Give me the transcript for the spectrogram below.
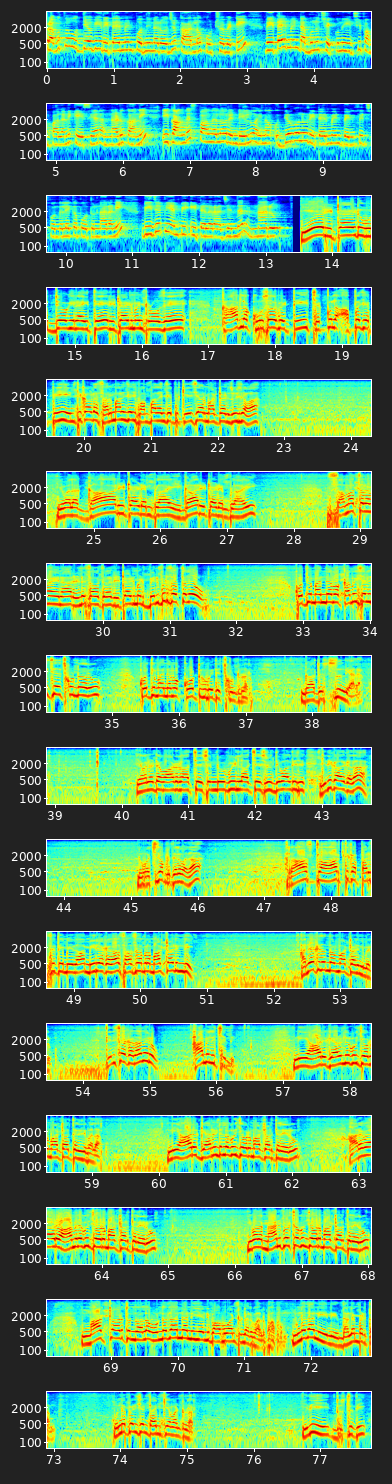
ప్రభుత్వ ఉద్యోగి రిటైర్మెంట్ పొందిన రోజు కారులో కూర్చోబెట్టి రిటైర్మెంట్ డబ్బులు చెక్కును ఇచ్చి పంపాలని కేసీఆర్ అన్నాడు. కానీ ఈ కాంగ్రెస్ పాలనలో రెండేళ్ళు అయినా ఉద్యోగులు రిటైర్మెంట్ బెనిఫిట్స్ పొందలేకపోతున్నారని బీజేపీ ఎంపీ ఈటెల రాజేందర్ అన్నారు. ఏ రిటైర్డ్ ఉద్యోగినైతే రిటైర్మెంట్ రోజే కార్లో కూర్చోబెట్టి చెక్కులు అప్పచెప్పి ఇంటికాడ సన్మానం చేసి పంపాలని చెప్పి కేసీఆర్ మాట్లాడి చూసినావా? ఇవాళ గా రిటైర్డ్ ఎంప్లాయీ గా రిటైర్డ్ ఎంప్లాయీ సంవత్సరమైన రెండు సంవత్సరాలు రిటైర్మెంట్ బెనిఫిట్స్ వస్తలేవు. కొద్దిమంది ఏమో కమిషన్ ఇచ్చి తెచ్చుకుంటున్నారు కొద్దిమంది ఏమో కోర్టుకు పోయి తెచ్చుకుంటున్నారు. గా దుస్తుంది అలా. ఏమనంటే వాడు రాజు చేసిండు వీళ్ళు రాజ్ చేసిండు దివాళ తీసి ఇది కాదు కదా. నువ్వు వచ్చినప్పుడు తెలియదా రాష్ట్ర ఆర్థిక పరిస్థితి మీద మీరే కదా శాసనసభలో మాట్లాడింది. అనేక సందర్భం మాట్లాడింది మీరు. తెలిసే కదా మీరు హామీలు ఇచ్చింది. నీ ఆరు గ్యారెంటీల గురించి ఎవరు మాట్లాడతలేదు ఇవాళ. నీ ఆరు గ్యారెంటీల గురించి ఎవరు మాట్లాడతలేరు. అరవై ఆరు హామీల గురించి ఎవరు మాట్లాడతలేరు. ఇవాళ మేనిఫెస్టో గురించి ఎవరు మాట్లాడతలేరు. మాట్లాడుతున్న వల్ల ఉన్నదాన్ని నన్ను ఇవ్వండి బాబు అంటున్నారు వాళ్ళు పాపం. ఉన్నదాన్ని ఇయ్యండి, దండం పెడతాం. ఉన్న పెన్షన్ టైంకి ఏమంటున్నారు? ఇది దుస్థితి.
